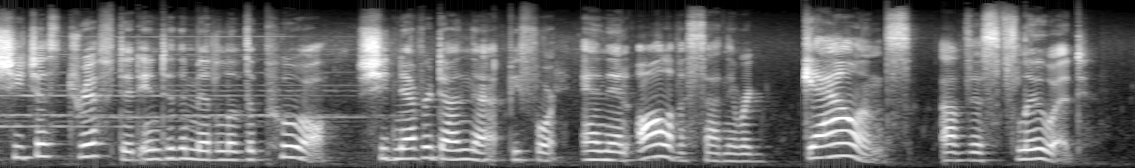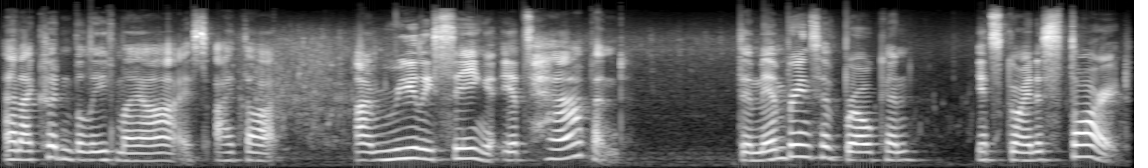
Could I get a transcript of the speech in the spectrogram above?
she just drifted into the middle of the pool. She'd never done that before. And then all of a sudden, there were gallons of this fluid. And I couldn't believe my eyes. I thought, I'm really seeing it. It's happened. The membranes have broken. It's going to start.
